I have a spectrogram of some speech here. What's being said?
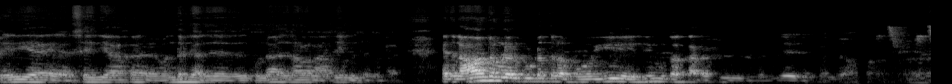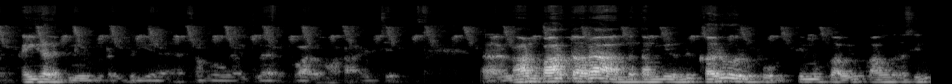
செய்திய செய்தியாக வந்திருக்காது இதுக்குள்ள அதனால நான் அதையும் mention பண்றேன். இது நாம் தமிழர் கூட்டத்துல போய் திமுக காரர்கள் வந்து கொஞ்சம் கைகலப்பில் ஈடுபட்டது பெரிய சம்பவத்துல விவாதமாக ஆயிடுச்சு. நான் பார்த்தவரை அந்த தம்பி வந்து கருவறுப்போம். திமுகவையும் காங்கிரஸையும்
